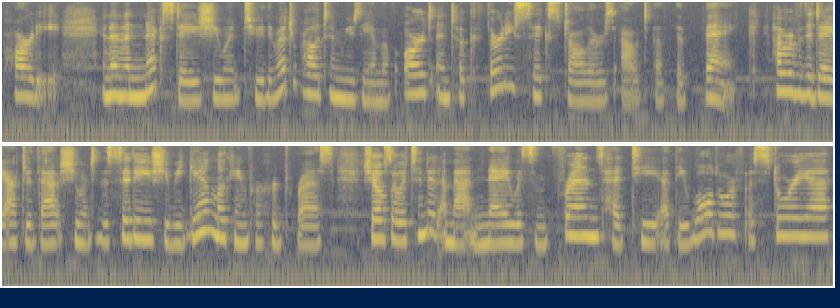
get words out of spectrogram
party. And then the next day, she went to the Metropolitan Museum of Art and took $36 out of the bank. However, the day after that, she went to the city. She began looking for her dress. She also attended a matinee with some friends, had tea at the Waldorf Astoria,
